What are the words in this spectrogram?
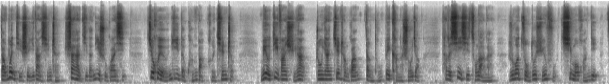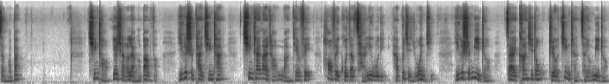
但问题是一旦形成上下级的隶属关系，就会有利益的捆绑和牵扯。没有地方巡按，中央监察官等同被砍了手脚，他的信息从哪来？如果总督巡抚欺蒙皇帝怎么办？清朝又想了两个办法，一个是派钦差。钦差代偿满天飞，耗费国家财力物力还不解决问题。一个是密折，在康熙中只有近臣才用密折，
